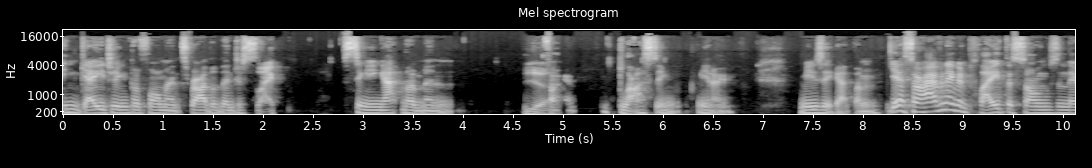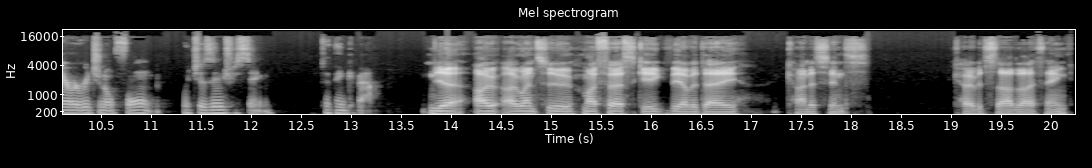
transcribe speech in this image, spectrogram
engaging performance rather than just like singing at them and yeah fucking blasting you know music at them yeah so i haven't even played the songs in their original form which is interesting to think about yeah i i went to my first gig the other day kind of since covid started i think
